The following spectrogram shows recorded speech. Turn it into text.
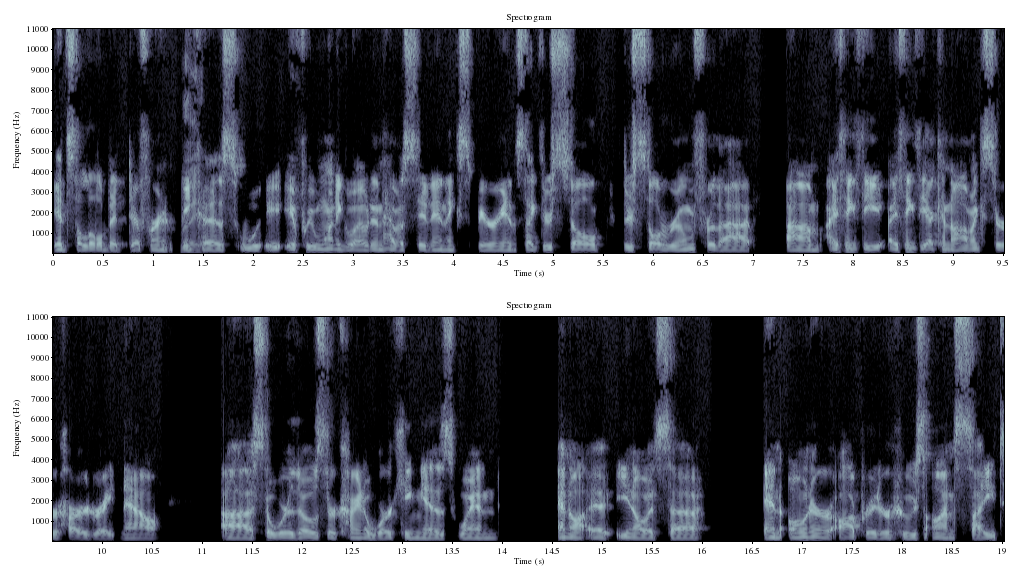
it's a little bit different right. because w- if we want to go out and have a sit-in experience, like there's still there's still room for that um, I think the I think the economics are hard right now. Uh, so where those are kind of working is when, and uh, you know, it's uh, an owner operator who's on site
